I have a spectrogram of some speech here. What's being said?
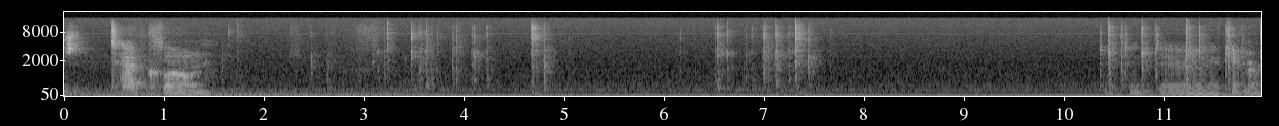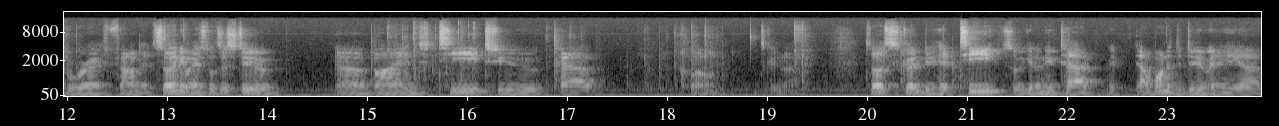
there's a tab clone I can't remember where I found it. So anyways, we'll just do uh, bind t to tab clone. That's good enough. So let's just go ahead and do hit T so we get a new tab. It, I wanted to do a, uh,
